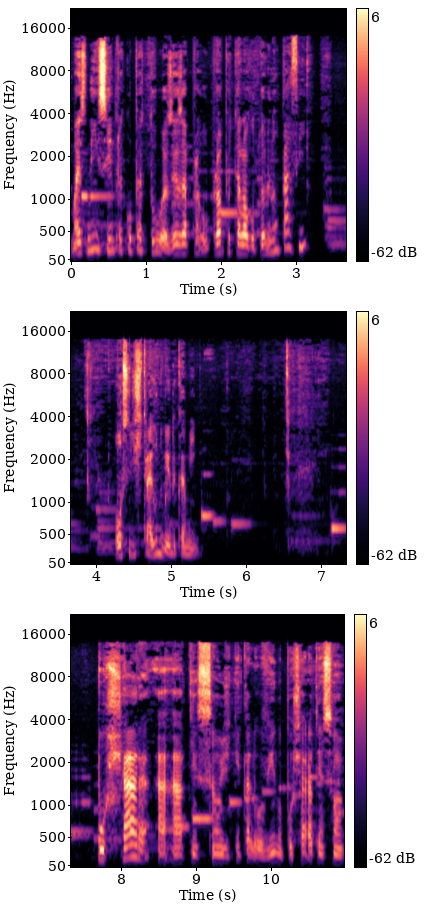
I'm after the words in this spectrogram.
Mas nem sempre a culpa é tua. Às vezes a, o próprio interlocutor não está afim. Ou se distraiu no meio do caminho. Puxar a, a atenção de quem está lhe ouvindo, puxar a atenção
